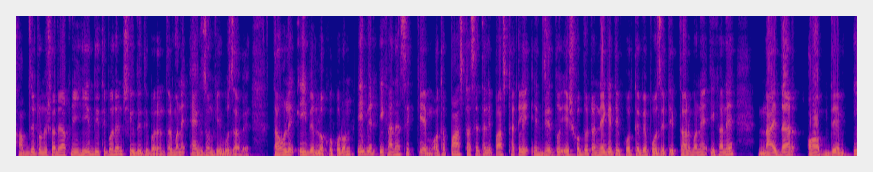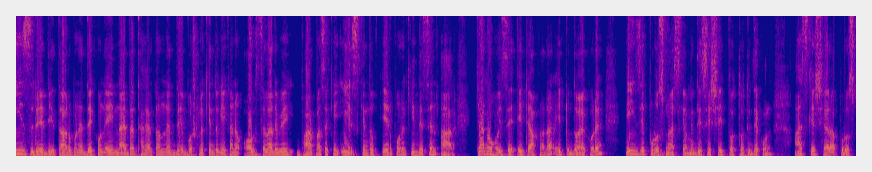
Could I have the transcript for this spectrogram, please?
সাবজেক্ট অনুসারে আপনি হি দিতে পারেন সে দিতে পারেন। তার মানে একজনকেই বোঝাবে। তাহলে এই বের লক্ষ্য করুন। এই বের এখানে আছে কেম অর্থাৎ পাঁচটা আছে। তাহলে পাঁচ থাকলে যেহেতু এই শব্দটা নেগেটিভ করতে হবে পজিটিভ তার মানে এখানে neither of them is ready তার মানে দেখুন, এই নাইদার থাকার কারণে দে বসল কিন্তু এখানে অক্সিলারি ভার্ব আছে কি? ইজ কিন্তু এরপরে কি দিয়েছেন? আর কেন হয়েছে? এটা আপনারা একটু দয়া করে এই যে প্রশ্ন আজকে আমি দিছি সেই তথ্যটি দেখুন। আজকে সেরা প্রশ্ন।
